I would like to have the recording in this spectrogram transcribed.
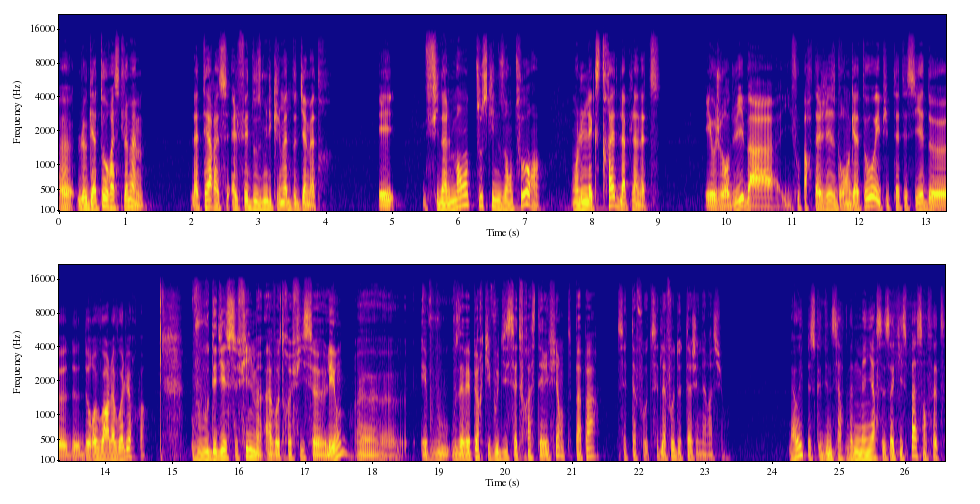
Euh, le gâteau reste le même. La Terre, elle, elle fait 12 000 km de diamètre. Et finalement, tout ce qui nous entoure, on l'extrait de la planète. Et aujourd'hui, bah, il faut partager ce grand gâteau et puis peut-être essayer de, de, de, revoir la voilure. Quoi. Vous dédiez ce film à votre fils euh, Léon euh, et vous, vous, avez peur qu'il vous dise cette phrase terrifiante Papa, c'est de ta faute, c'est de la faute de ta génération. Bah oui, parce que d'une certaine manière, c'est ça qui se passe en fait.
